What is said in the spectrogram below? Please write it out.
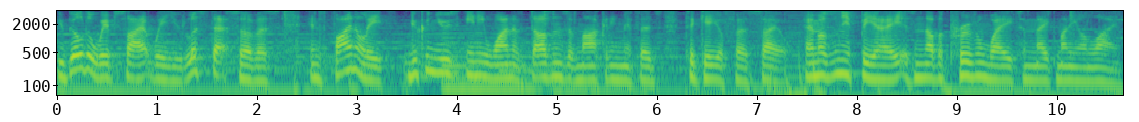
you build a website where you list that service. And finally, you can use any one of dozens of marketing methods to get your first sale. Amazon FBA is another proven way to make money online.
